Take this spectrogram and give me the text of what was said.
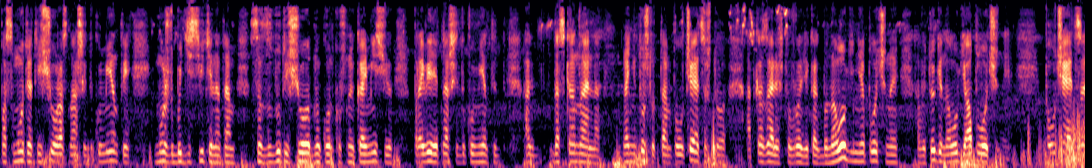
посмотрят еще раз наши документы, может быть, действительно там создадут еще одну конкурсную комиссию, проверят наши документы досконально, а не то, что там получается, что отказали, что вроде как бы налоги не оплаченные, а в итоге налоги оплаченные. Получается,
